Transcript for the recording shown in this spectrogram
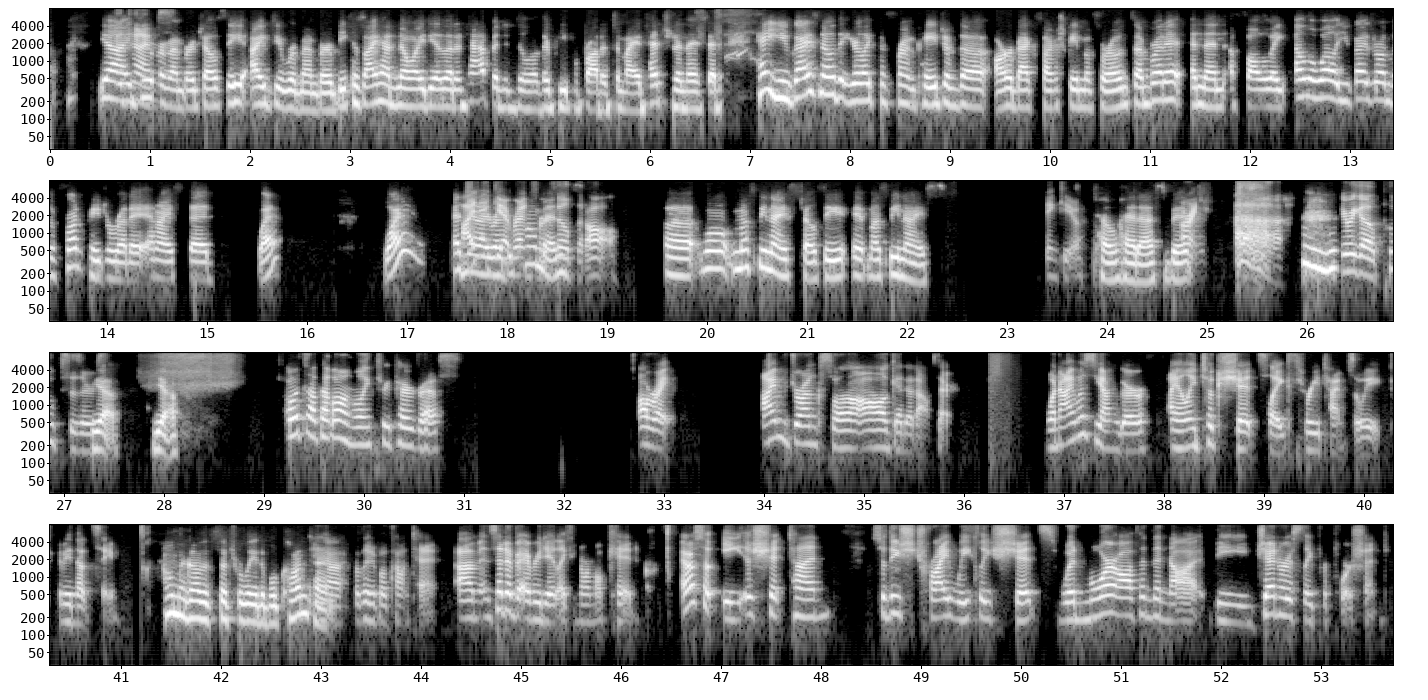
Yeah, Good I times. do remember, Chelsea. I do remember because I had no idea that it happened until other people brought it to my attention and they said, Hey, you guys know that you're like the front page of the r backslash Game of Thrones subreddit, and then a following LOL, you guys are on the front page of Reddit. And I said, What? What? And then I, didn't read get the red for comments. filth at all. Uh, well, must be nice, Chelsea. It must be nice. Thank you. Towhead ass bitch. All right. Ah, here we go. Poop scissors. yeah. Yeah. Oh, it's not that long. Only three paragraphs. All right. I'm drunk, so I'll get it out there. When I was younger, I only took shits like three times a week. I mean, that's same. Oh my god, that's such relatable content. Yeah, relatable content. Um, instead of every day like a normal kid. I also ate a shit ton. So these tri-weekly shits would more often than not be generously proportioned.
